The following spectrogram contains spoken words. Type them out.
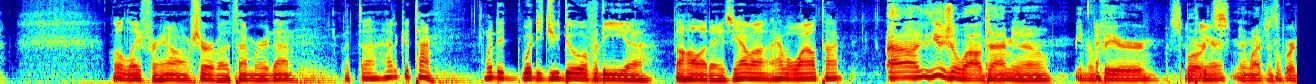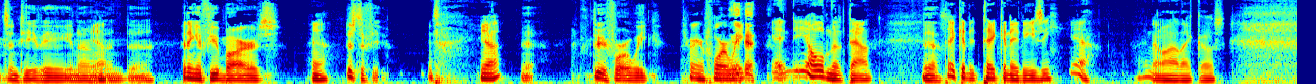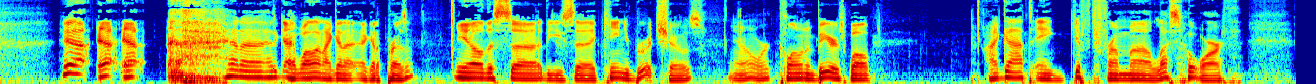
a little late for him, I'm sure, by the time we were done. But uh, had a good time. What did what did you do over the uh, the holidays? You have a have a wild time? Uh, the usual wild time, you know, you know, beer, sports, Beer. you know, watching sports and TV, you know, Yeah. and uh, hitting a few bars, Yeah, just a few, yeah, yeah, three or four a week. three or four a weeks, and you holding it down, Yes. taking it taking it easy. Yeah, I know how that goes. Yeah, yeah, yeah. had a had a guy. Well, and I got a I got a present. You know this uh, these uh, Can You Brew It shows. You know we're cloning beers. Well, I got a gift from uh, Les Howarth,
